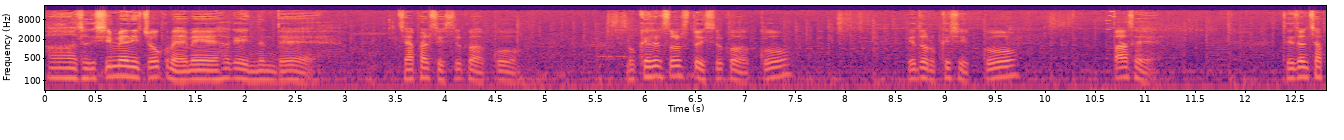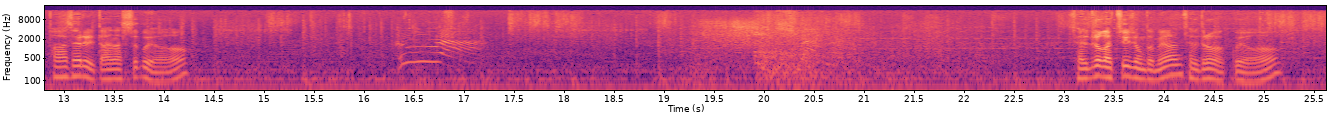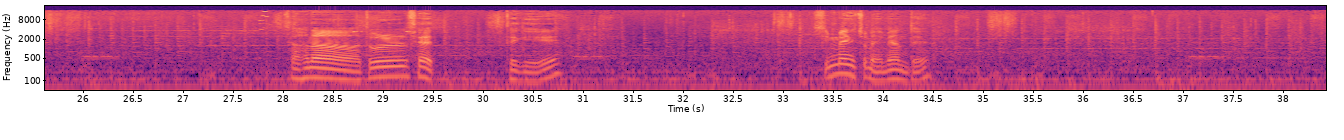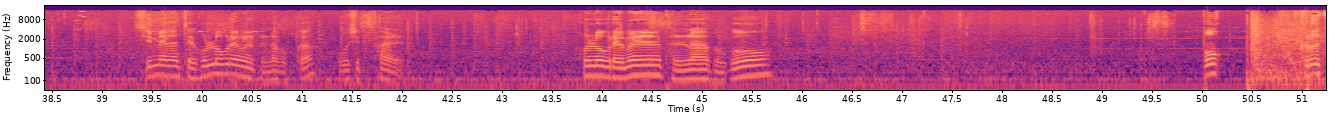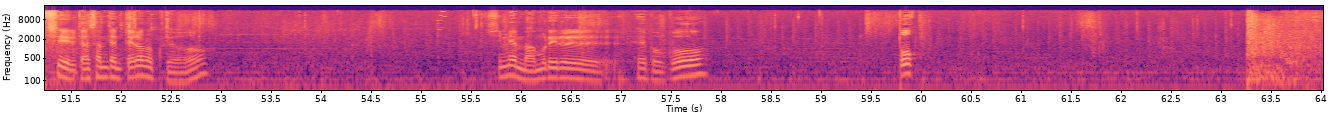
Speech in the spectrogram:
아 저기 시맨이 조금 애매하게 있는데 제압할 수 있을 것 같고 로켓을 쏠 수도 있을 것 같고 얘도 로켓이 있고 빠세. 대전차 파세를 일단 하나 쓰고요! 잘 들어갔지? 이 정도면 잘 들어갔고요. 자 하나 둘 셋. 대기. 신맨이 좀 애매한데 신맨한테 홀로그램을 발라볼까? 58 홀로그램을 발라보고 뽁. 그렇지 일단 3댐 때려놓고요. 신맨 마무리를 해보고 뽁.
